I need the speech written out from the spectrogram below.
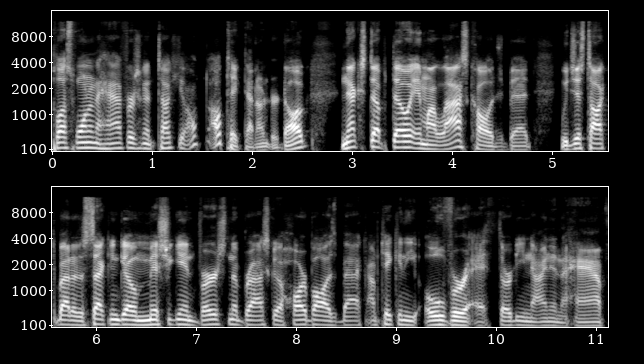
plus one and a half versus Kentucky. I'll, I'll take that underdog. Next up, though, in my last college bet, we just talked about it a second ago Michigan versus Nebraska. Harbaugh is back. I'm taking the over at 39 and a half.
